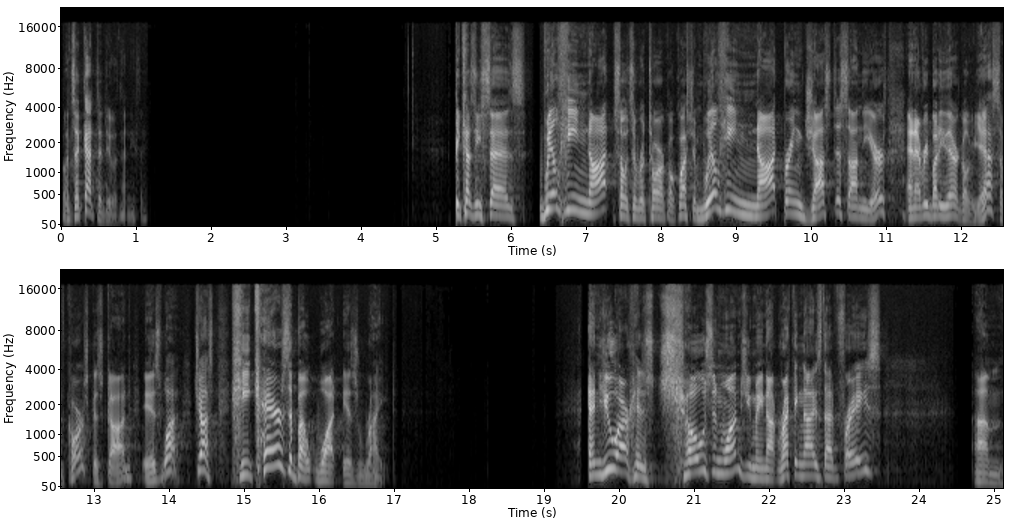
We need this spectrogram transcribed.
What's that got to do with anything? Because he says, Will he not? So it's a rhetorical question. Will he not bring justice on the earth? And everybody there goes, Yes, of course, because God is what? Just. He cares about what is right. And you are his chosen ones. You may not recognize that phrase. Um,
